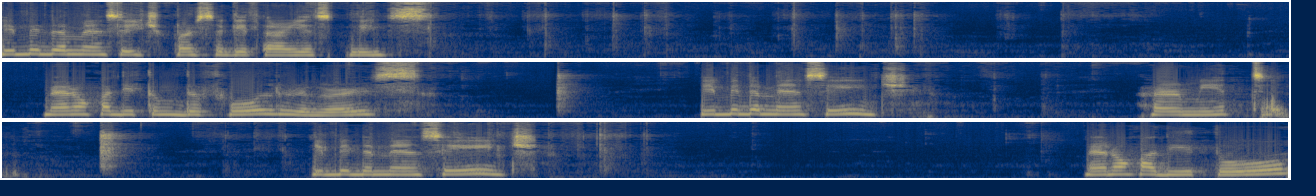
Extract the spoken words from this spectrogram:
Give me the message for Sagittarius, please. Meron ka ditong the full reverse. Give me the message. Hermit. Give me the message. Meron ka dito.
